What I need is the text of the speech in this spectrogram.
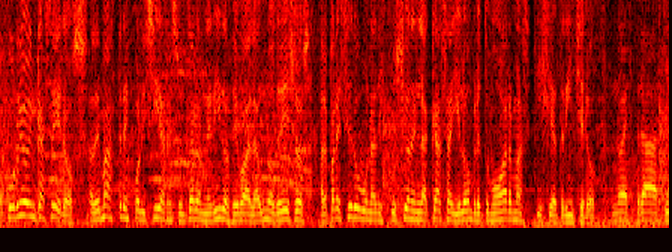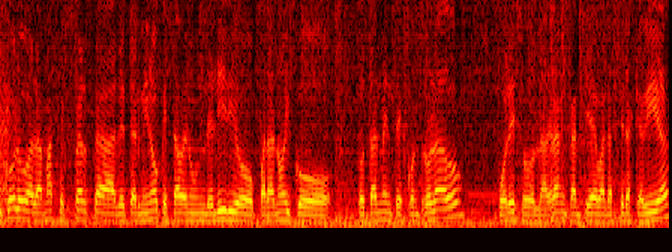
Ocurrió en Caseros. Además, tres policías resultaron heridos de bala. Uno de ellos, al parecer, hubo una discusión en la casa y el hombre tomó armas y se atrincheró. Nuestra psicóloga, la más experta, determinó que estaba en un delirio paranoico totalmente descontrolado, por eso la gran cantidad de balaceras que había.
